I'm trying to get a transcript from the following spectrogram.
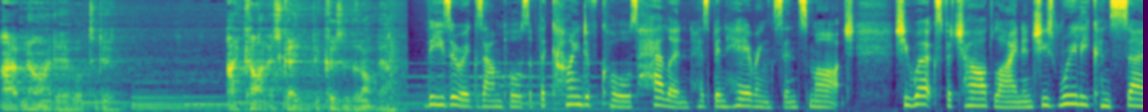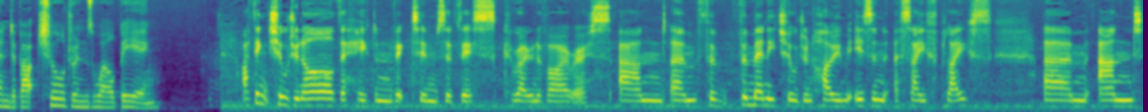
I have no idea what to do. I can't escape because of the lockdown. These are examples of the kind of calls Helen has been hearing since March. She works for Childline and she's really concerned about children's well-being. I think children are the hidden victims of this coronavirus, and um, for, for many children, home isn't a safe place. Um, and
